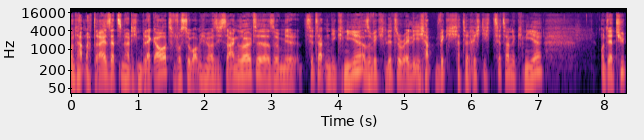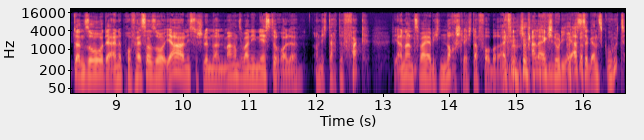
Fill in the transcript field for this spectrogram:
und hab nach drei Sätzen hatte ich einen Blackout, wusste überhaupt nicht mehr, was ich sagen sollte. Also mir zitterten die Knie, also wirklich literally. Ich habe wirklich, ich hatte richtig zitternde Knie. Und der Typ dann so, der eine Professor so, ja, nicht so schlimm, dann machen Sie mal die nächste Rolle. Und ich dachte, fuck, die anderen zwei habe ich noch schlechter vorbereitet. Ich kann eigentlich nur die erste ganz gut.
